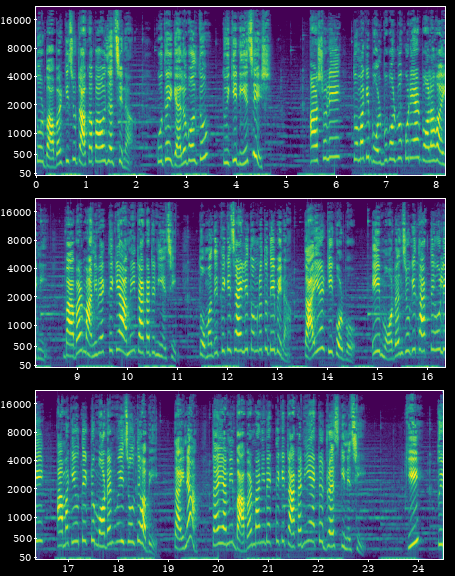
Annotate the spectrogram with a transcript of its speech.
তোর বাবার কিছু টাকা পাওয়া যাচ্ছে না। কোথায় গেল বলতো? তুই কি নিয়েছিস? আসলে তোমাকে বলব বলব করে আর বলা হয়নি। বাবার মানিব্যাগ থেকে আমি টাকাটা নিয়েছি। তোমাদের থেকে চাইলে তোমরা তো দেবে না। তাই আর কি করব? এই মডার্ন যুগে থাকতে হলে আমাকেও তো একটু মডার্ন হয়ে চলতে হবে, তাই না? তাই আমি বাবার মানিব্যাগ থেকে টাকা নিয়ে একটা ড্রেস কিনেছি। কি? তুই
